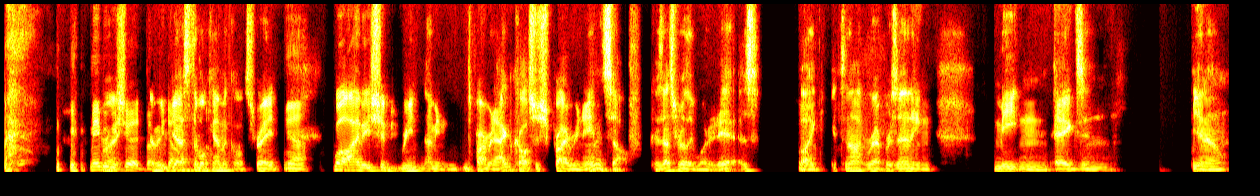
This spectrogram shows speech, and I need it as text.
Maybe we should, but we don't. ingestible chemicals, right? Yeah, Well, I mean, should re, I mean, Department of Agriculture should probably rename itself because that's really what it is. Like, it's not representing meat and eggs and you know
